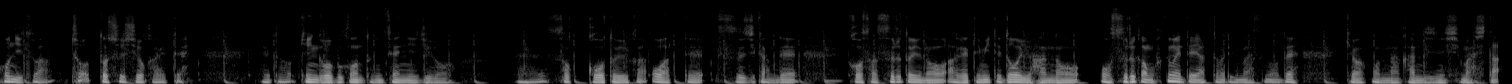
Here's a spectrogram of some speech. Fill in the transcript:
本日はちょっと趣旨を変えて、えーと、キングオブコント2020をえー、速攻というか終わって数時間で考察するというのを上げてみてどういう反応をするかも含めてやっておりますので今日はこんな感じにしました。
